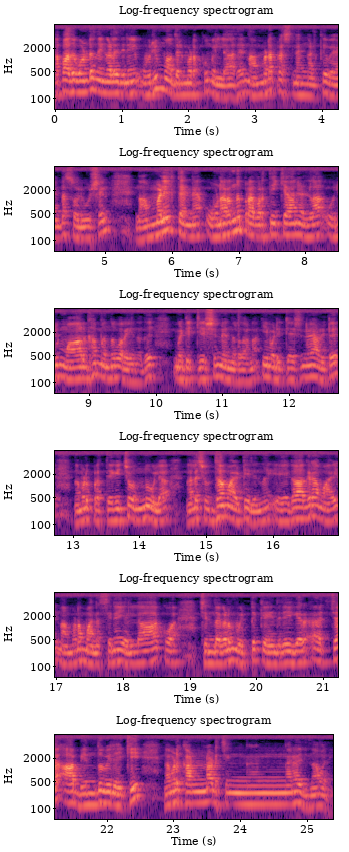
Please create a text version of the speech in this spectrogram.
അപ്പോൾ അതുകൊണ്ട് നിങ്ങൾ ഇതിനെ ഒരു മുതൽ മുടക്കുമില്ലാതെ നമ്മുടെ പ്രശ്നങ്ങൾക്ക് വേണ്ട സൊല്യൂഷൻ നമ്മളിൽ തന്നെ ഉണർന്ന് പ്രവർത്തിക്കാനുള്ള ഒരു മാർഗം എന്ന് പറയുന്നത് മെഡിറ്റേഷൻ എന്നുള്ളതാണ്. ഈ മെഡിറ്റേഷനായിട്ട് നമ്മൾ പ്രത്യേകിച്ച് ഒന്നുമില്ല. നല്ല ശുദ്ധമായിട്ടിരുന്ന് ഏകാഗ്രമായി നമ്മുടെ മനസ്സിനെ എല്ലാ ചിന്തകളും വിട്ട് കേന്ദ്രീകരിച്ച ആ ബിന്ദുവിലേക്ക് നമ്മൾ കണ്ണടച്ചിങ്ങനെ ഇരുന്നാൽ മതി.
